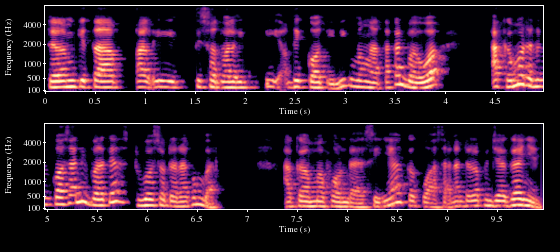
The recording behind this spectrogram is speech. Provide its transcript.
dalam kitab Al-Iqtisad wal Iqtiqad ini mengatakan bahwa agama dan kekuasaan ini berarti dua saudara kembar. Agama fondasinya, kekuasaan adalah penjaganya.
